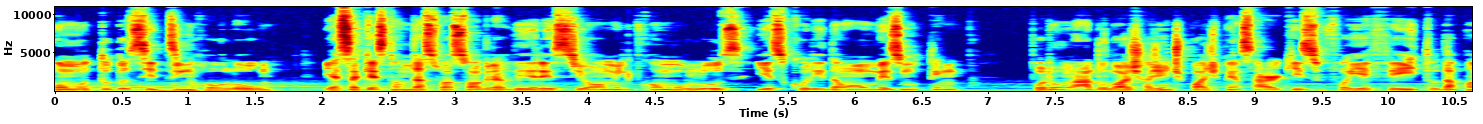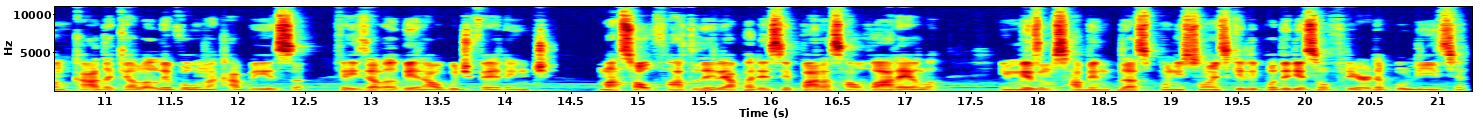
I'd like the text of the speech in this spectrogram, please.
como tudo se desenrolou e essa questão da sua sogra ver esse homem como luz e escuridão ao mesmo tempo. Por um lado, lógico, a gente pode pensar que isso foi efeito da pancada que ela levou na cabeça, fez ela ver algo diferente, mas só o fato dele aparecer para salvar ela, e mesmo sabendo das punições que ele poderia sofrer da polícia,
